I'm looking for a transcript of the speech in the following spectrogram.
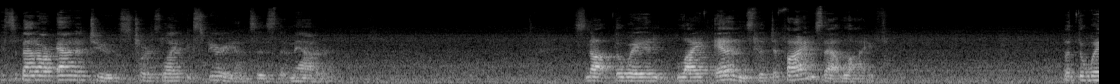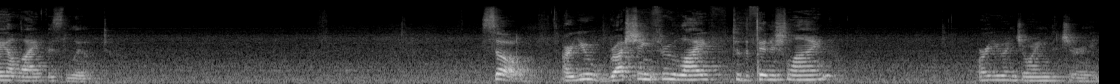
It's about our attitudes towards life experiences that matter. It's not the way life ends that defines that life, but the way a life is lived. So, are you rushing through life to the finish line? Or are you enjoying the journey?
